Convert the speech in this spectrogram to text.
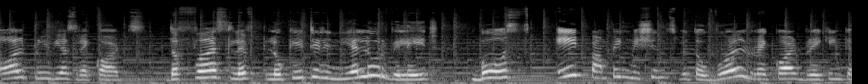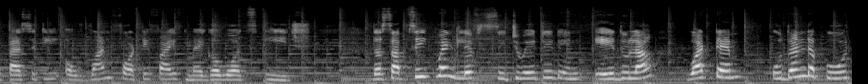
all previous records. The first lift located in Yellore village boasts 8 pumping machines with a world record breaking capacity of 145 megawatts each. The subsequent lifts situated in Edula, Vattem, Udandapur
